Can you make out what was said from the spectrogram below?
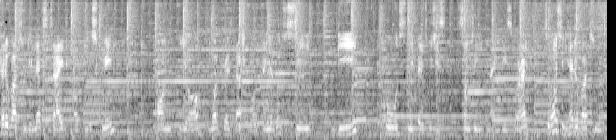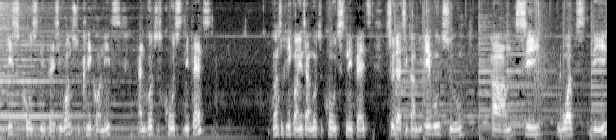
head over to the left side of your screen on your WordPress dashboard and you're going to see the code snippet which is something like this alright so once you head over to this code snippet you want to click on it and go to code snippets. You want to click on it and go to code snippets so that you can be able to um, see what the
